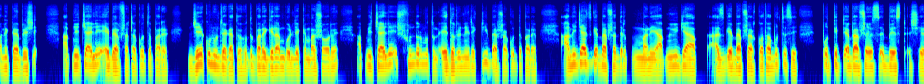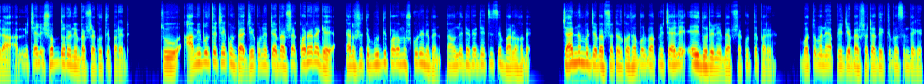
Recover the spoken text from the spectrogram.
অনেকটা বেশি। আপনি চাইলে এই ব্যবসাটা করতে পারেন। যে কোনো জায়গাতে হতে পারে, গ্রামগঞ্জে কিংবা শহরে, আপনি চাইলে সুন্দর মতন এই ধরনের একটি ব্যবসা করতে পারেন। আমি যে আজকে ব্যবসাদের মানে আপনি যে আজকে ব্যবসার কথা বলতেছি, প্রত্যেকটা ব্যবসা হচ্ছে বেস্ট সেরা। আপনি চাইলে সব ধরনের ব্যবসা করতে পারেন। তো আমি বলতে চাই কোনটা? যে কোনো একটা ব্যবসা করার আগে কারোর সাথে বুদ্ধি পরামর্শ করে নেবেন, তাহলে দেখা যাচ্ছে ভালো হবে। চার নম্বর যে ব্যবসাটার কথা বলব, আপনি চাইলে এই ধরনের ব্যবসা করতে পারেন। বর্তমানে আপনি যে ব্যবসাটা দেখতে পাচ্ছেন, দেখেন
